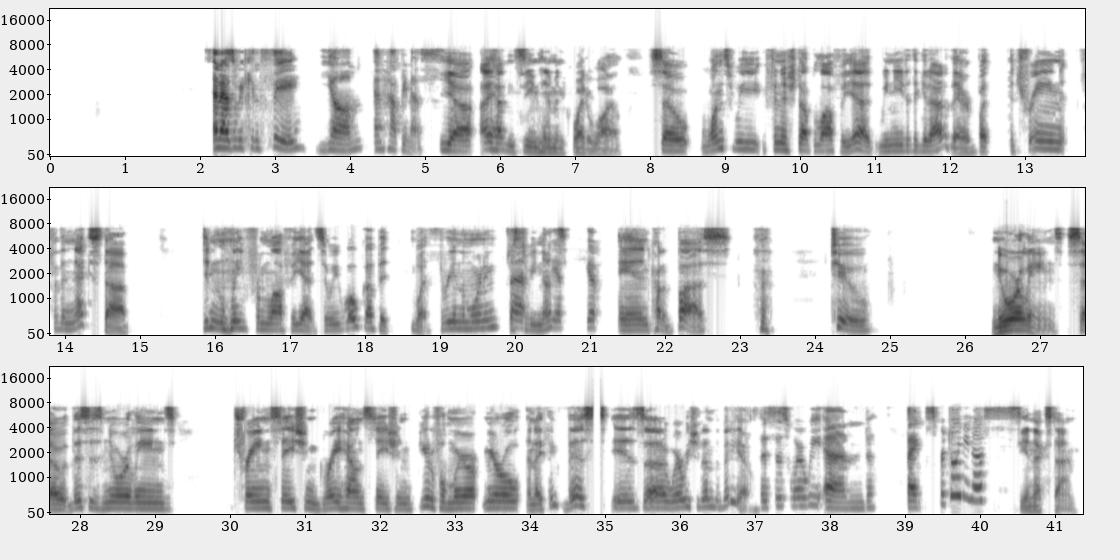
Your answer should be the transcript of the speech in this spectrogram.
And as we can see yum and happiness Yeah, I hadn't seen him in quite a while. So once we finished up Lafayette, we needed to get out of there, but the train for the next stop didn't leave from Lafayette. So we woke up at what, three in the morning just Uh, to be nuts? yep, yep. And caught a bus to New Orleans. So this is New Orleans train station, Greyhound station, beautiful mur- mural, and I think this is uh, where we should end the video. this is where we end thanks for joining us See you next time.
